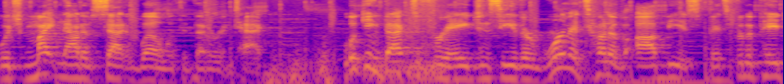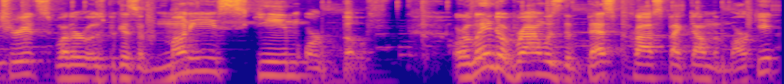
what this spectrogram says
which might not have sat well with the veteran tackle. Looking back to free agency, there weren't a ton of obvious fits for the Patriots, whether it was because of money, scheme, or both. Orlando Brown was the best prospect on the market,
